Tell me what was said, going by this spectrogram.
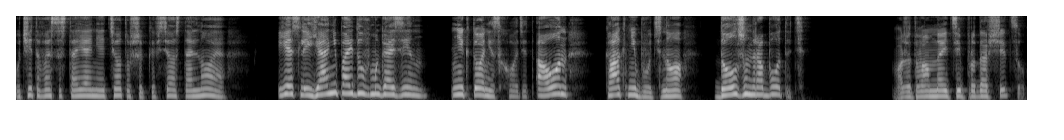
учитывая состояние тетушек и все остальное, если я не пойду в магазин, никто не сходит, а он как-нибудь, но должен работать. Может, вам найти продавщицу?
